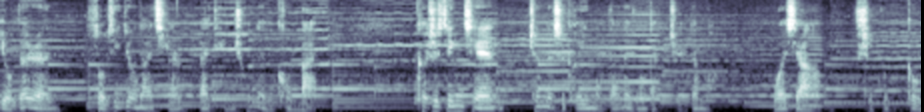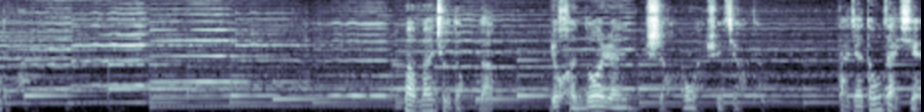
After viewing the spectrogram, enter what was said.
有的人索性就拿钱来填充那个空白。可是金钱真的是可以买到那种感觉的吗？我想是不能够的吧。慢慢就懂了，有很多人是很晚睡觉的，大家都在线。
